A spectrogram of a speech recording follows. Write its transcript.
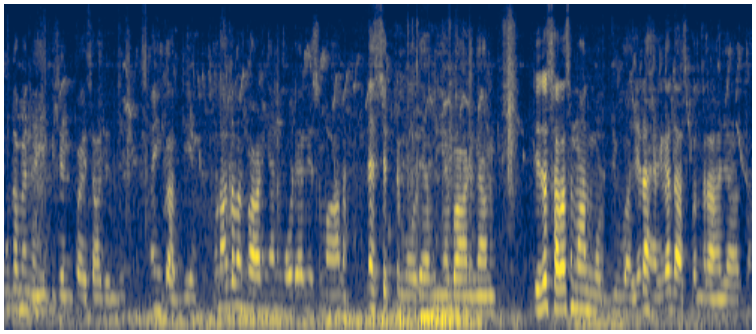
ਉਹ ਤਾਂ ਮੈਂ ਨਹੀਂ ਕਿਸੇ ਨੂੰ ਪੈਸਾ ਦਿੰਦੀ। ਨਹੀਂ ਕਰਦੀ ਹੁਣ ਆ ਤਾਂ ਮੈਂ ਬਾਣੀਆਂ ਨੂੰ ਮੋੜਿਆ ਨਹੀਂ ਸਮਾਨ। ਲੈ ਸਿੱਟ ਮੋੜਿਆ ਨਹੀਂ ਆ ਬਾਣੀਆਂ ਨੂੰ। ਤੇ ਇਹਦਾ ਸਾਰਾ ਸਮਾਨ ਮੁੜ ਜੂਗਾ ਜਿਹੜਾ ਹੈਗਾ 10 15000 ਦਾ।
